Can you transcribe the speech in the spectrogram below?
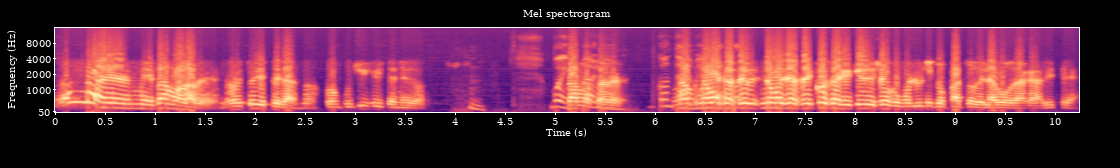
Eh, vamos a ver, lo estoy esperando, con cuchillo y tenedor. Hmm. Bueno, vamos a ver. no, vayas a hacer, no vaya a hacer cosas que quede yo como el único pato de la boda acá, ¿viste?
